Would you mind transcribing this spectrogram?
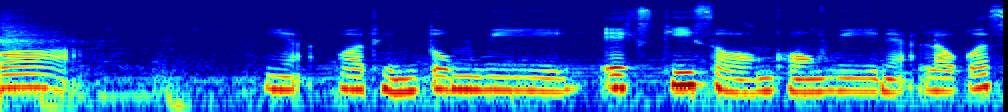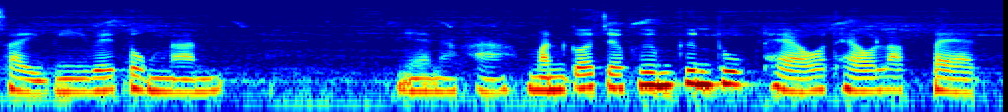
ก็เนี่ยพอถึงตรง v x ที่ 2 ของ v เนี่ยเราก็ใส่ v ไว้ตรงนั้น เนี่ยนะคะ มันก็จะเพิ่มขึ้นทุกแถวแถวละ8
